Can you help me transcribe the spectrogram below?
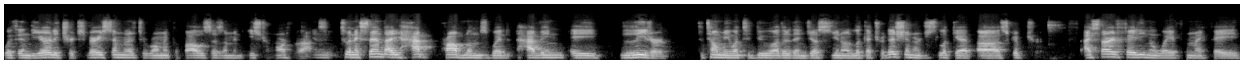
within the early church, very similar to Roman Catholicism and Eastern Orthodox. And to an extent, I had problems with having a leader to tell me what to do other than just, you know, look at tradition or just look at uh, scripture. I started fading away from my faith,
